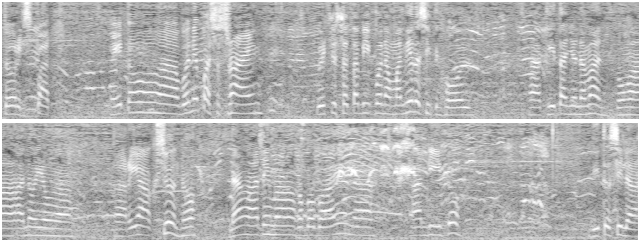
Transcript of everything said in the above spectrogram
tourist spot. Itong uh, Bonifacio Shrine which is sa tabi po ng Manila City Hall. Ah, kita nyo naman kung ah, ano yung ah, ah, reaction no ng ating mga kababayan na andito. Dito sila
